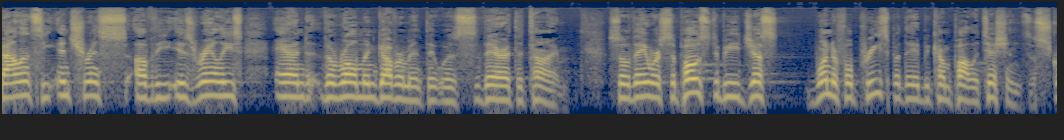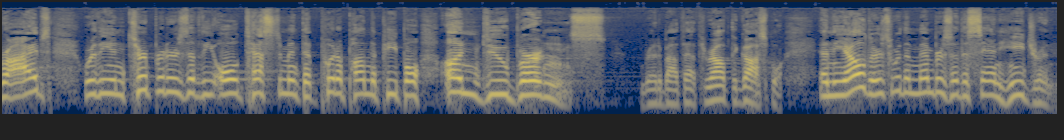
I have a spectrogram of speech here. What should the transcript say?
balance the interests of the Israelis and the Roman government that was there at the time. So they were supposed to be just wonderful priests, but they had become politicians. The scribes were the interpreters of the Old Testament that put upon the people undue burdens. Read about that throughout the gospel. And the elders were the members of the Sanhedrin.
